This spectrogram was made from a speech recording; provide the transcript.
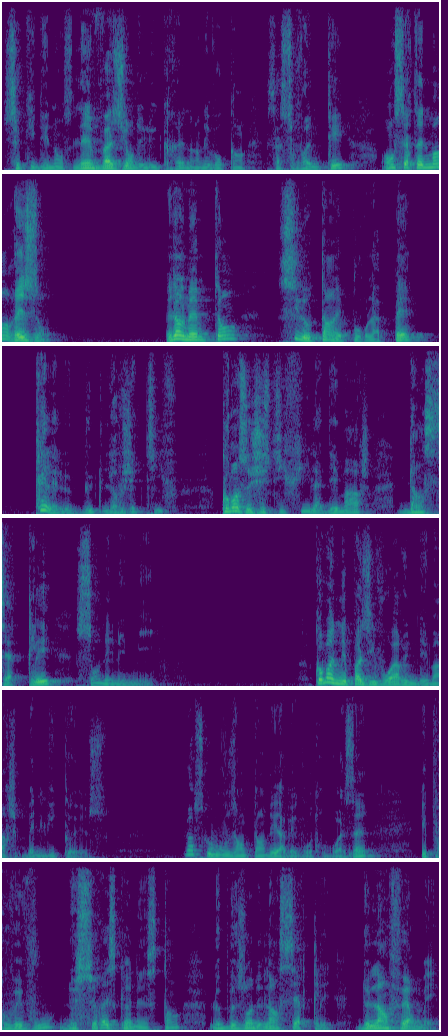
Ceux qui dénoncent l'invasion de l'Ukraine en évoquant sa souveraineté ont certainement raison. Mais dans le même temps, si l'OTAN est pour la paix, quel est le but, l'objectif? Comment se justifie la démarche d'encercler son ennemi? Comment ne pas y voir une démarche belliqueuse? Lorsque vous vous entendez avec votre voisin, éprouvez-vous, ne serait-ce qu'un instant, le besoin de l'encercler, de l'enfermer?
